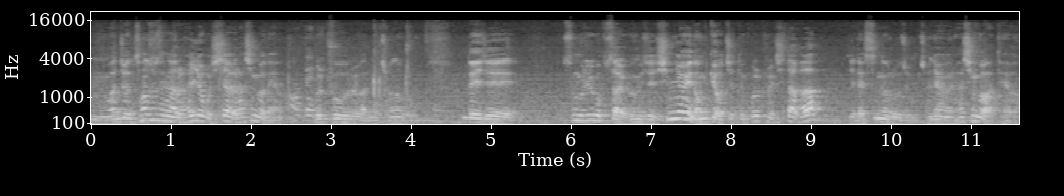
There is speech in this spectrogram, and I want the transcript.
음, 완전 선수 생활을 하려고 시작을 하신 거네요. 어, 네. 골프를 완전 전업으로. 근데 이제 27살, 그럼 이제 10년이 넘게 어쨌든 골프를 치다가 이제 레슨으로 좀 전향을 하신 것 같아요.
